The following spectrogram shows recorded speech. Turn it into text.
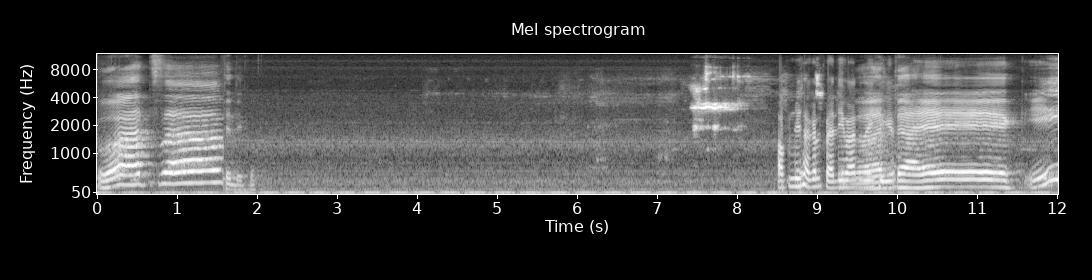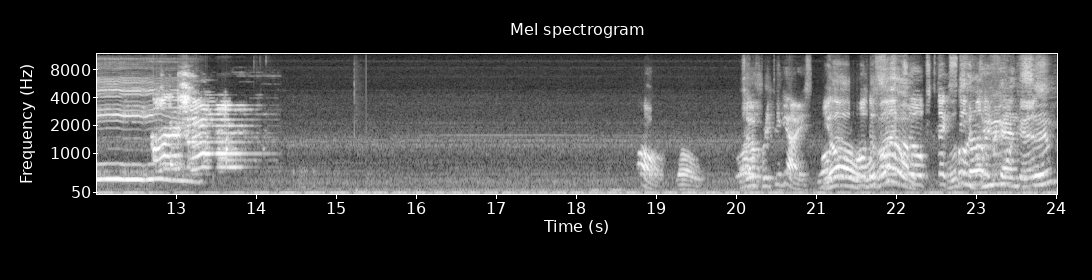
What's up? ये देखो अपनी शक्ल पहली बार देखी है. Oh, whoa. So pretty guys. Yo, all the what's up? of sexy motherfuckers.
